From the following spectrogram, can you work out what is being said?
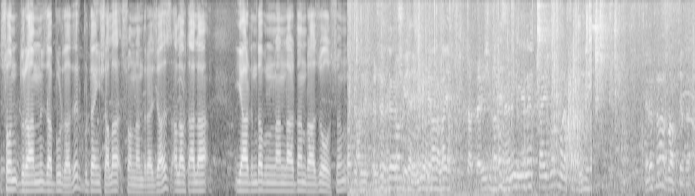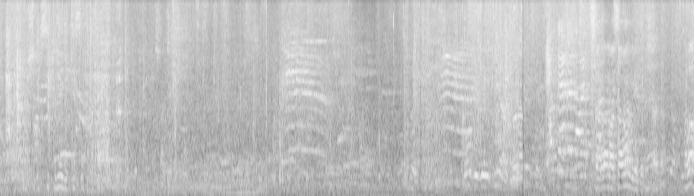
Son durağımız da buradadır. Burada inşallah sonlandıracağız. Allah Teala yardımda bulunanlardan razı olsun. Senin yelek kaybolmasın. Telefona zapt ya da. Kime gitti? Dışarıda masa var mıydı dışarıda? Tamam.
